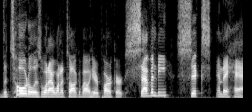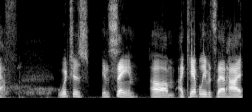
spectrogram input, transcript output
The total is what I want to talk about here, Parker. 76 and a half, which is insane. Um, I can't believe it's that high.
